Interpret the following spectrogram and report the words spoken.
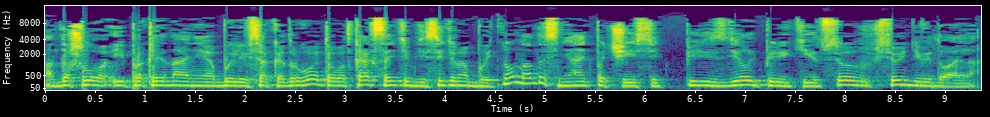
дошло и проклинания были и всякое другое, то вот как с этим действительно быть? Ну, надо снять, почистить, сделать перекид, все, все индивидуально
